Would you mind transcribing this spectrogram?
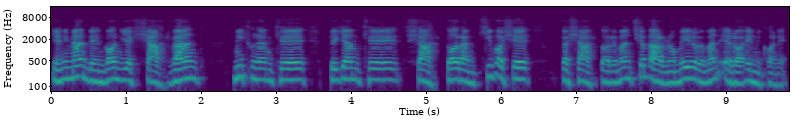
یعنی من به عنوان یک شهروند می‌تونم که بگم که شهردارم کی باشه و شهردار من چه برنامه ای رو به من ارائه می‌کنه.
